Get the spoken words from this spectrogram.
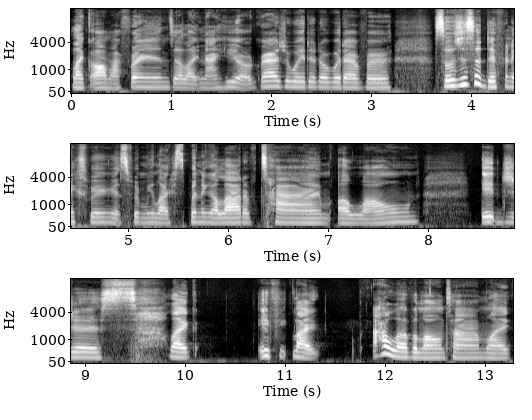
like all my friends are like not here or graduated or whatever. So it's just a different experience for me, like spending a lot of time alone. It just like if like I love alone time, like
